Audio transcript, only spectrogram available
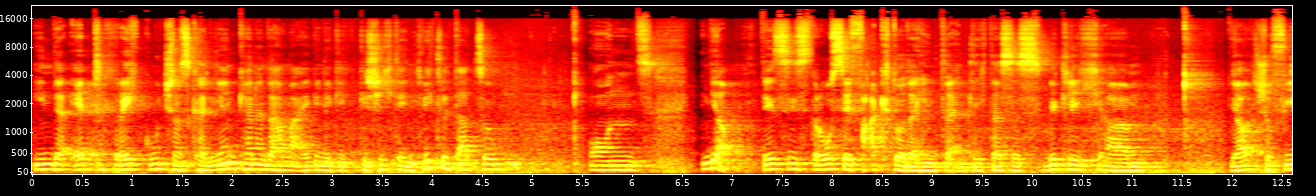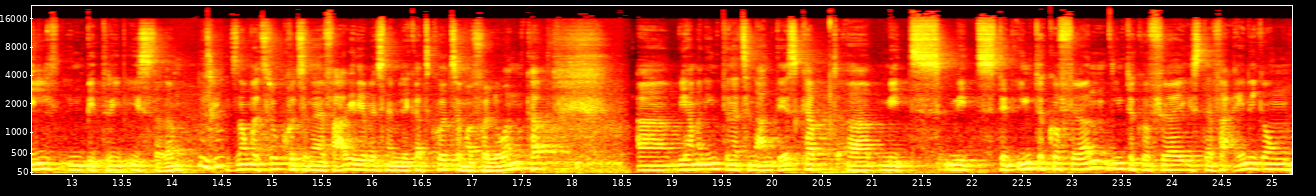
in der App recht gut schon skalieren können. Da haben wir eigene Geschichte entwickelt dazu. Und ja, das ist der große Faktor dahinter eigentlich, dass es wirklich ähm, ja, schon viel in Betrieb ist. Oder? Mhm. Jetzt nochmal zurück kurz zu einer Frage, die habe ich jetzt nämlich ganz kurz einmal verloren gehabt. Äh, wir haben einen internationalen Test gehabt äh, mit, mit den Intercoiffeuren. Intercoiffeur ist eine Vereinigung,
